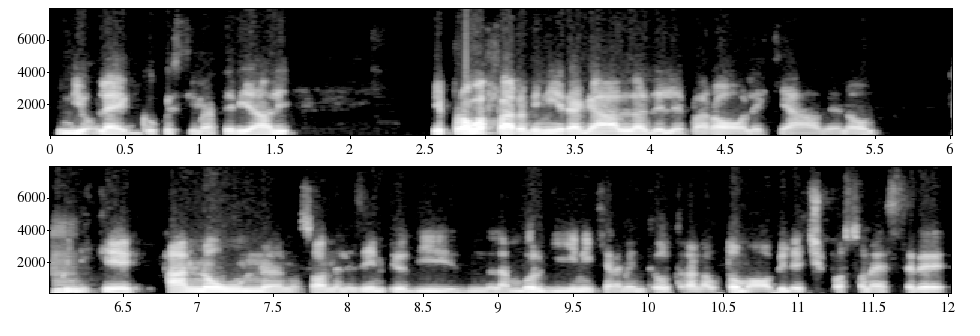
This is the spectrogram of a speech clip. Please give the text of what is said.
quindi io leggo questi materiali e provo a far venire a galla delle parole chiave, no? Quindi mm. che hanno un, non so, nell'esempio di Lamborghini, chiaramente oltre all'automobile ci possono essere,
